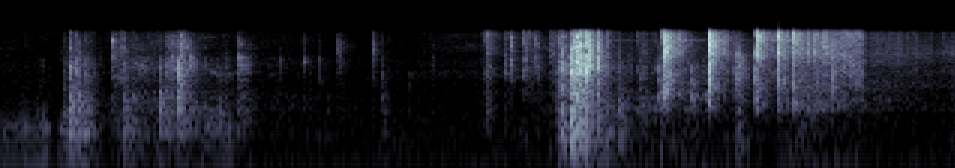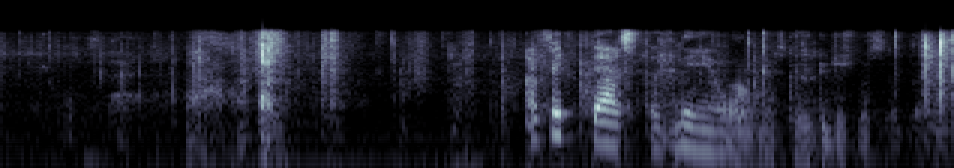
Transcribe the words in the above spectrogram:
You would want to take this here. I think that's the Oh, nail. that's good. You can just mess it up.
